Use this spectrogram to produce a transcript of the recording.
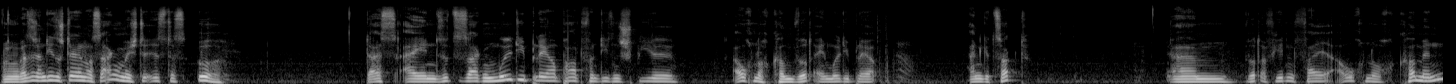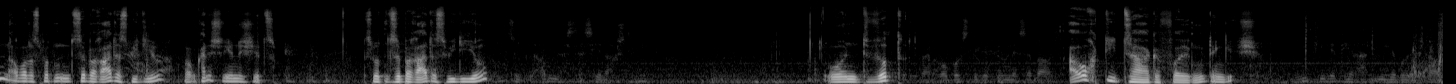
Was ich an dieser Stelle noch sagen möchte, ist, dass, oh, dass ein sozusagen Multiplayer-Part von diesem Spiel auch noch kommen wird. Ein Multiplayer angezockt. Ähm, wird auf jeden Fall auch noch kommen, aber das wird ein separates Video. Warum kann ich denn hier nicht jetzt? Das wird ein separates Video und wird auch die Tage folgen, denke ich. Wie viele Piraten hier wohl gestorben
